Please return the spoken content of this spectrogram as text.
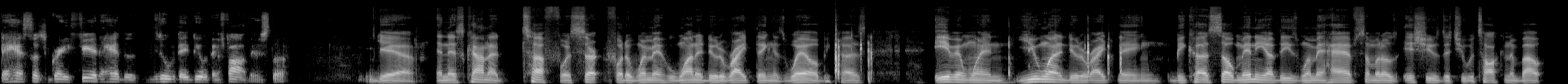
they had such great fear they had to do what they did with their father and stuff. Yeah, and it's kind of tough for cer- for the women who want to do the right thing as well because even when you want to do the right thing because so many of these women have some of those issues that you were talking about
